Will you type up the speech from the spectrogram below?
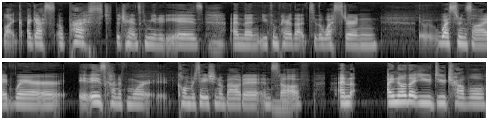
like I guess oppressed the trans community is, mm. and then you compare that to the Western western side where it is kind of more conversation about it and mm. stuff and i know that you do travel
